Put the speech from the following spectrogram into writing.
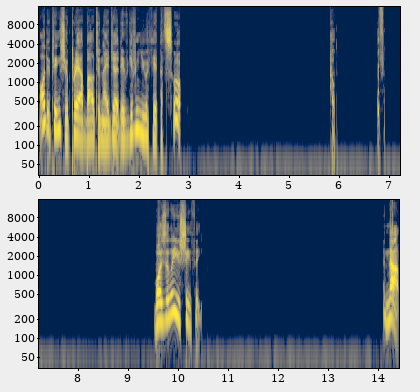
All the things you pray about in Nigeria, they've given you here. So but it's the way you see things. Now,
